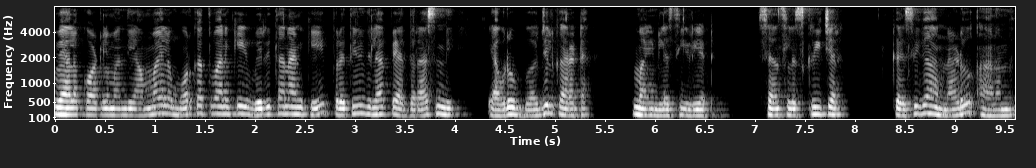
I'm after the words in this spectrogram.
వేల కోట్ల మంది అమ్మాయిల మూర్ఖత్వానికి వెరితనానికి ప్రతినిధిలా పెద్ద రాసింది. ఎవరు బాజులు కారట. Mindless idiot senseless creature. కసిగా అన్నాడు ఆనంద్.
